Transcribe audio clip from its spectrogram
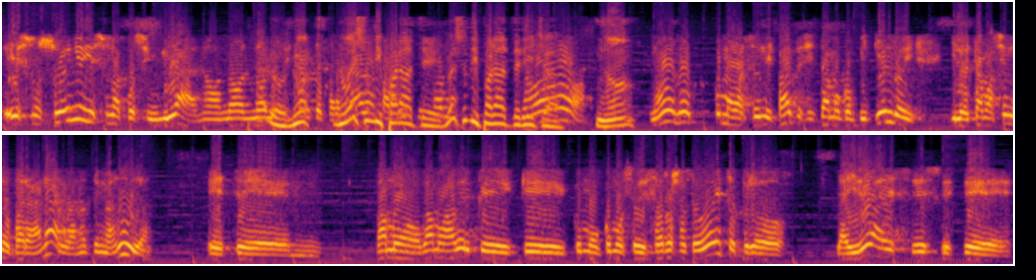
Es un sueño y es una posibilidad, no, no, no, lo Claro, no, para no es un para disparate, no es un disparate, Licha. No, no, no, ¿cómo va a ser un disparate si estamos compitiendo y, y lo estamos haciendo para ganarla? No tengas duda. Este, vamos, vamos a ver qué, qué, cómo, cómo se desarrolla todo esto, pero la idea es, es, este,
